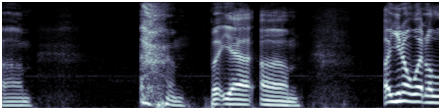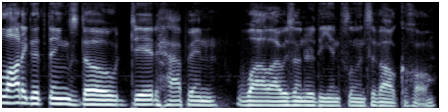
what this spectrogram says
Um, but yeah, um, uh, you know what? A lot of good things though did happen while I was under the influence of alcohol.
